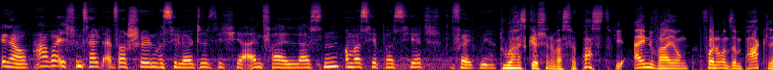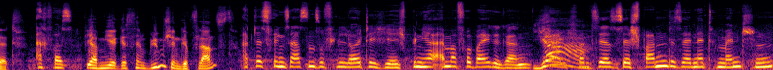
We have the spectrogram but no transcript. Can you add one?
genau. Aber ich finde es halt einfach schön, was die Leute sich hier einfallen lassen. Und was hier passiert, gefällt mir. Du hast gestern was verpasst. Die Einweihung von unserem Parklet. Ach was. Wir haben hier gestern Blümchen gepflanzt. Ach, deswegen saßen so viele Leute hier. Ich bin hier einmal vorbeigegangen. Ja. ich fand es sehr, sehr spannend, sehr nette Menschen,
